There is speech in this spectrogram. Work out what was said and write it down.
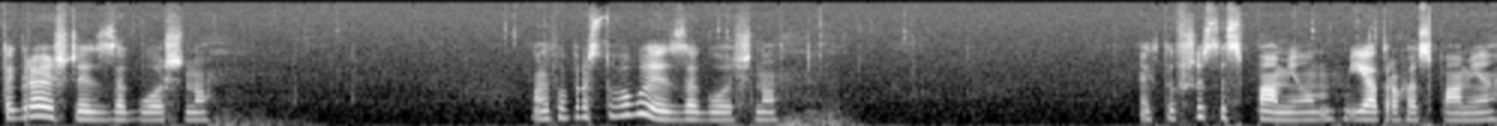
ta gra jeszcze jest za głośno. Ona po prostu w ogóle jest za głośno. Jak to wszyscy spamią, ja trochę spamię.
